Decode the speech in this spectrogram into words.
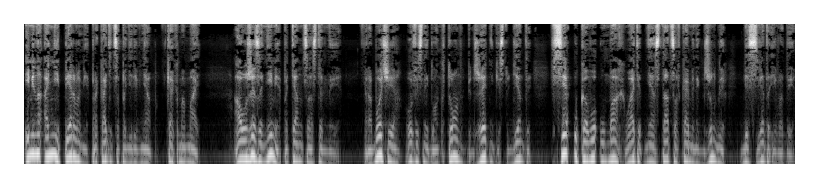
Именно они первыми прокатятся по деревням, как Мамай, а уже за ними подтянутся остальные. Рабочие, офисный планктон, бюджетники, студенты, все, у кого ума хватит не остаться в каменных джунглях без света и воды.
